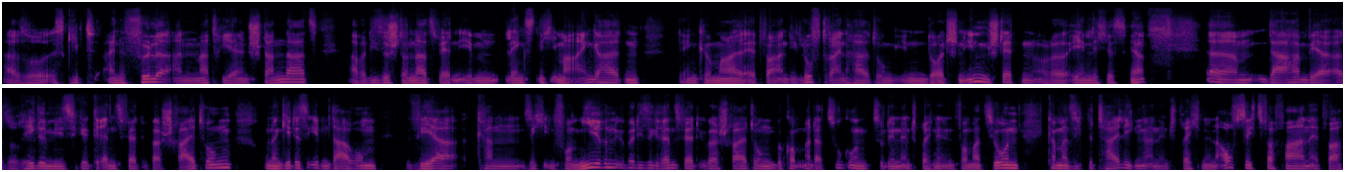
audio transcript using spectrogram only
Also es gibt eine Fülle an materiellen Standards, aber diese Standards werden eben längst nicht immer eingehalten. Denke mal etwa an die Luftreinhaltung in deutschen Innenstädten oder ähnliches. Ja, ähm, da haben wir also regelmäßige Grenzwertüberschreitungen und dann geht es eben darum, wer kann sich informieren über diese Grenzwertüberschreitungen, bekommt man da Zugang zu den entsprechenden Informationen, kann man sich beteiligen an entsprechenden Aufsichtsverfahren etwa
